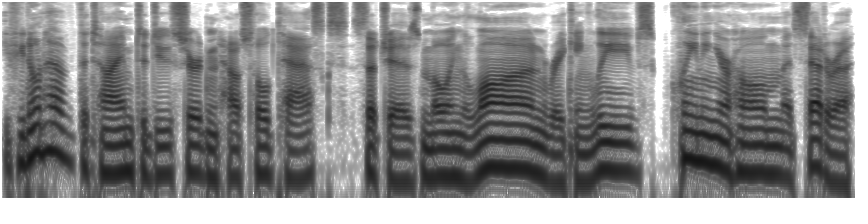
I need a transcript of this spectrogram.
If you don't have the time to do certain household tasks, such as mowing the lawn, raking leaves, cleaning your home, etc.,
